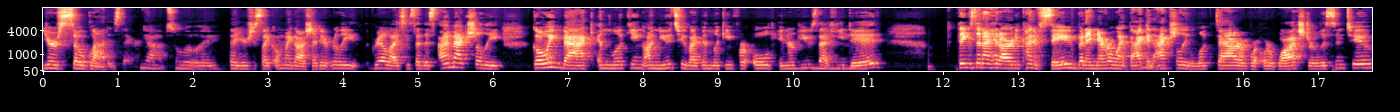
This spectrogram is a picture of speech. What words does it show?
you're so glad is there. Yeah, absolutely. That you're just like, oh my gosh, I didn't really realize he said this. I'm actually going back and looking on YouTube. I've been looking for old interviews that he Mhm. did, things that I had already kind of saved, but I never went back and actually looked at or, or watched or listened to.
